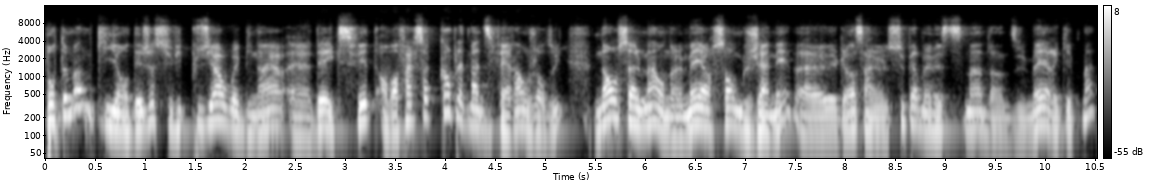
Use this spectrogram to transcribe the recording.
Pour tout le monde qui ont déjà suivi plusieurs webinaires euh, de XFIT, on va faire ça complètement différent aujourd'hui. Non seulement on a un meilleur son que jamais euh, grâce à un superbe investissement dans du meilleur équipement,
